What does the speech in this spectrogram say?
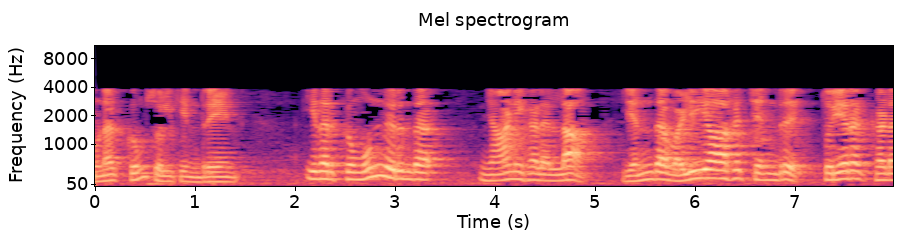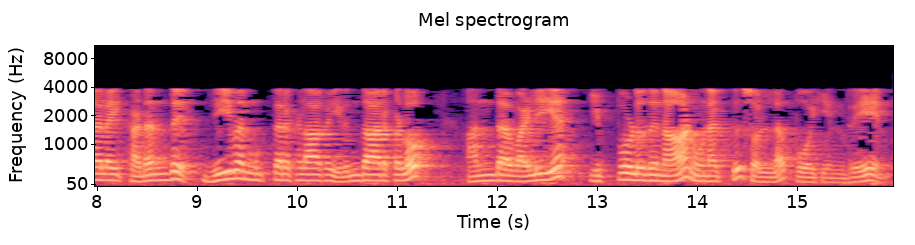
உனக்கும் சொல்கின்றேன். இதற்கு முன் இருந்த ஞானிகள் எல்லாம் எந்த வழியாக சென்று துயரக்கடலை கடந்து ஜீவன் முக்தர்களாக இருந்தார்களோ அந்த வழிய இப்பொழுது நான் உனக்கு சொல்ல போகின்றேன்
